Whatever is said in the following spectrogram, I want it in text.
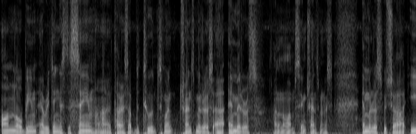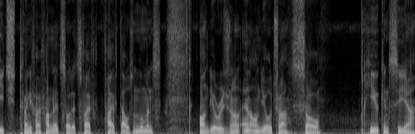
On low beam everything is the same. Uh, it fires up the two transmitters uh, emitters I don't know why I'm saying transmitters. Emitters which are each 2500 so that's 5 5000 lumens on the original and on the ultra. So here you can see uh,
